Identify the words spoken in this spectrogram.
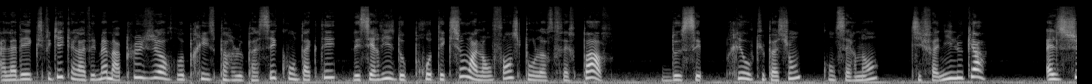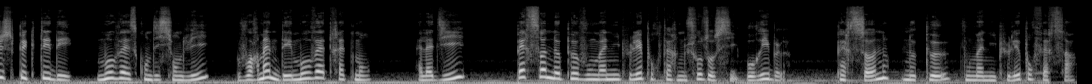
Elle avait expliqué qu'elle avait même à plusieurs reprises par le passé contacté les services de protection à l'enfance pour leur faire part de ses préoccupations concernant Tiffany Lucas. Elle suspectait des mauvaises conditions de vie, voire même des mauvais traitements. Elle a dit Personne ne peut vous manipuler pour faire une chose aussi horrible. Personne ne peut vous manipuler pour faire ça.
